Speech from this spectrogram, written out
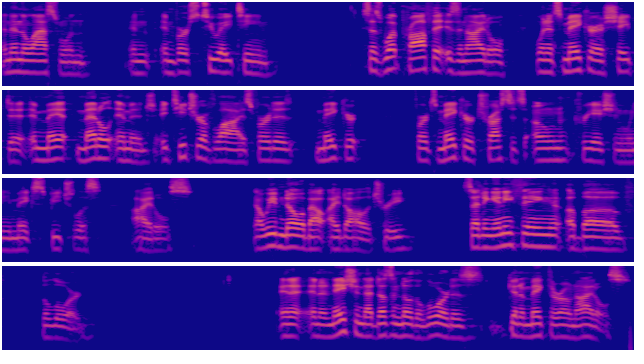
And then the last one in, in verse 218 says, What profit is an idol when its maker has shaped it, a metal image, a teacher of lies, for it is maker for its maker trusts its own creation when he makes speechless idols. Now we know about idolatry, setting anything above the Lord. And a, and a nation that doesn't know the Lord is going to make their own idols.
